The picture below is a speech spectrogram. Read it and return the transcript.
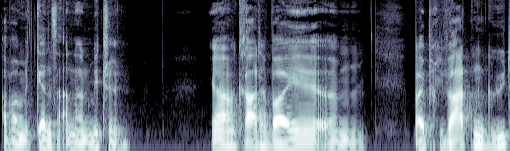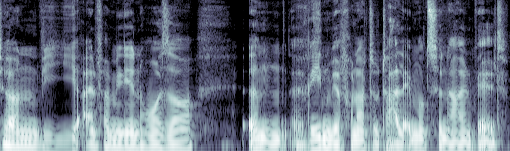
aber mit ganz anderen Mitteln. Ja, gerade bei, ähm, bei privaten Gütern wie Einfamilienhäuser ähm, reden wir von einer total emotionalen Welt.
